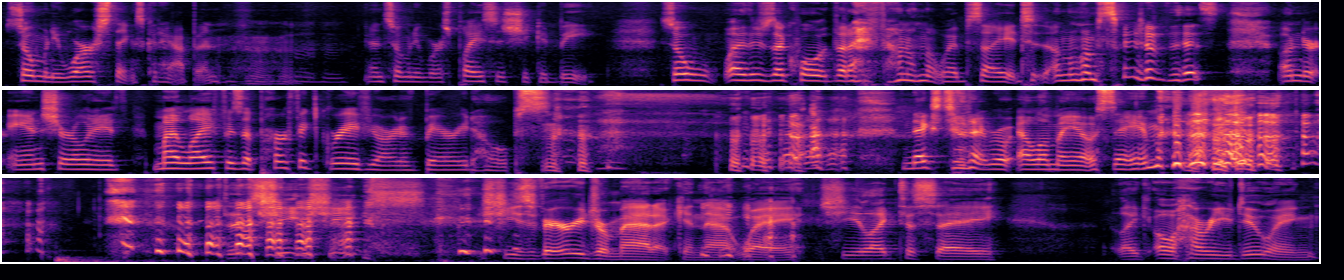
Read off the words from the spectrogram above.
so many worse things could happen. And so many worse places she could be. So uh, there's a quote that I found on the website, on the website of this, under Anne Shirley. It's, My life is a perfect graveyard of buried hopes. Next to it, I wrote LMAO, same. Did she she she's very dramatic in that way. She like to say like, "Oh, how are you doing?"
